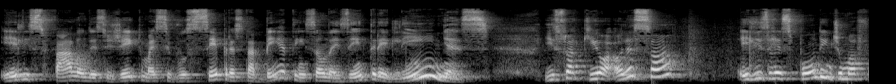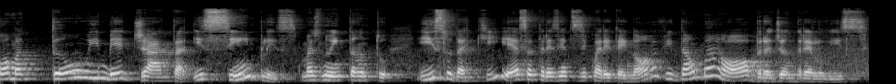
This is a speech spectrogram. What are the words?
Eles falam desse jeito, mas se você prestar bem atenção nas entrelinhas, isso aqui, ó, olha só. Eles respondem de uma forma tão imediata e simples, mas no entanto, isso daqui, essa 349, dá uma obra de André Luiz.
